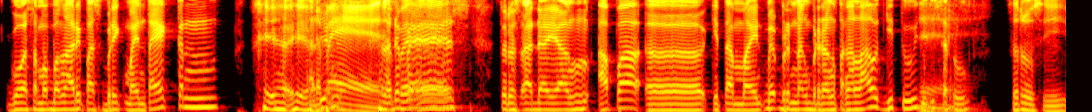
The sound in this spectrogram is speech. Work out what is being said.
gue sama bang Ari pas break main Tekken Iya iya. Ada Iya, PS. ada PS terus ada yang apa eh, kita main berenang-berenang tengah laut gitu jadi Iya, seru Seru sih.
